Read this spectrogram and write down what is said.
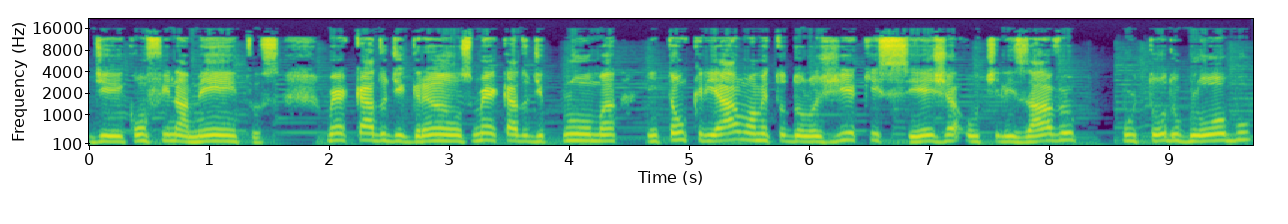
de confinamentos, mercado de grãos, mercado de pluma. Então, criar uma metodologia que seja utilizável por todo o globo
